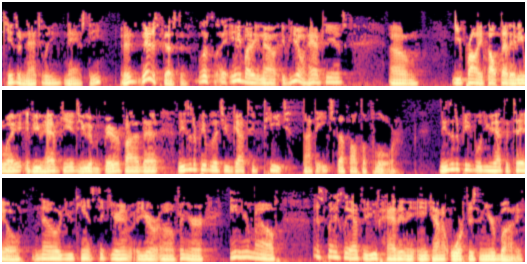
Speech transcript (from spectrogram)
kids are naturally nasty. They're, they're disgusting. Look, anybody now, if you don't have kids, um, you probably thought that anyway. If you have kids, you have verified that. These are the people that you've got to teach not to eat stuff off the floor. These are the people you have to tell, no, you can't stick your your uh, finger in your mouth, especially after you've had it in any kind of orifice in your body.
